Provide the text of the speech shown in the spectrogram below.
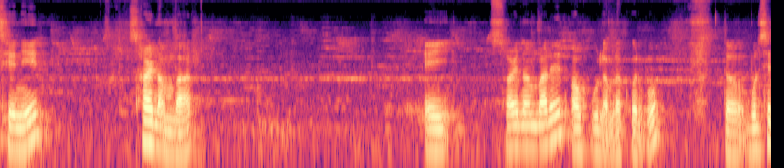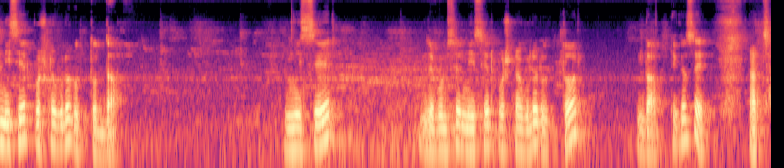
শ্রেণির ছয় নম্বর, এই ছয় নম্বরের অঙ্কগুলো আমরা করব। তো বলছে নিচের প্রশ্নগুলোর উত্তর দাও। নিচের, যে বলছে নিচের প্রশ্নগুলোর উত্তর দাও, ঠিক আছে? আচ্ছা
